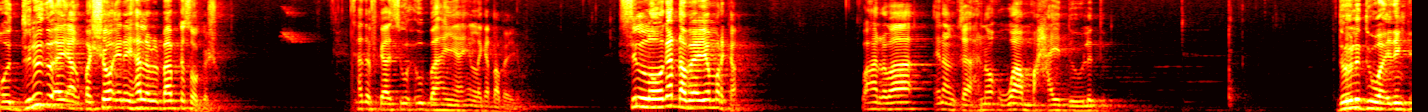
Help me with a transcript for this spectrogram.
oo dunidu ay aqbasho inay hal albaab ka soo gasho. Hadafkaasi wuxuu u baahan yahay in laga dhabeeyo. Si looga dhabeeyo marka waxaan rabaa inaan qeexno waa maxay dowladdu? Dowladdu waa idinka.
